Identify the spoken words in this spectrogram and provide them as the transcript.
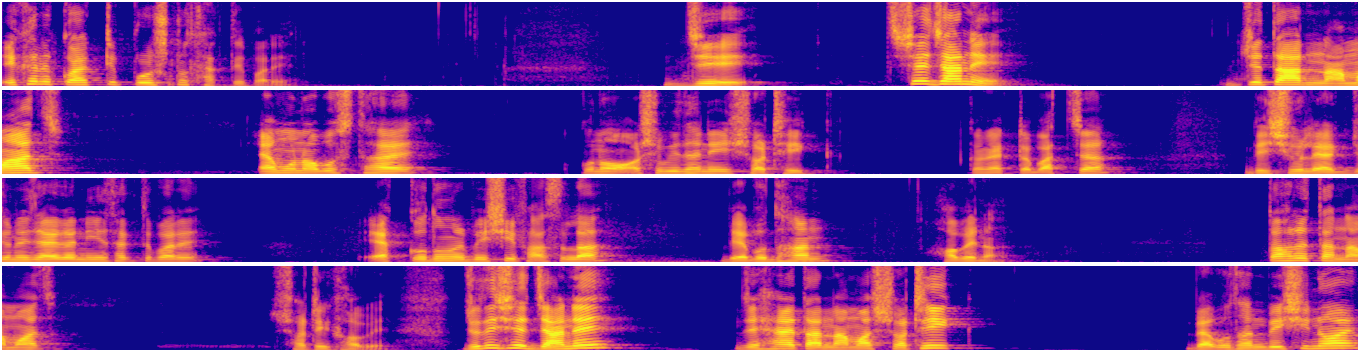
এখানে কয়েকটি প্রশ্ন থাকতে পারে। যে সে জানে যে তার নামাজ এমন অবস্থায় কোনো অসুবিধা নেই, সঠিক। কারণ একটা বাচ্চা বেশি হলে একজনে জায়গা নিয়ে থাকতে পারে। এক কদমের বেশি ফাসলা, ব্যবধান হবে না। তাহলে তার নামাজ সঠিক হবে। যদি সে জানে যে হ্যাঁ তার নামাজ সঠিক, ব্যবধান বেশি নয়,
